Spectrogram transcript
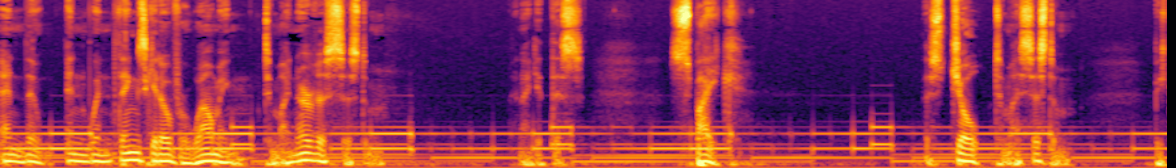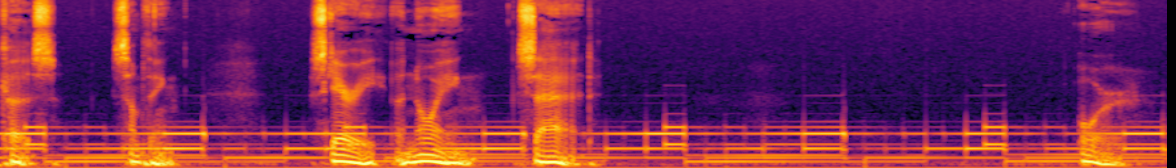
and the, and when things get overwhelming to my nervous system get this spike this jolt to my system because something scary, annoying, sad or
